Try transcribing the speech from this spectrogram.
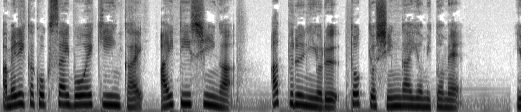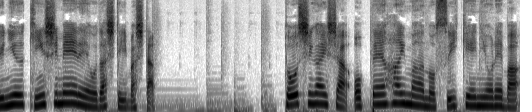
アメリカ国際貿易委員会 ITC がアップルによる特許侵害を認め、輸入禁止命令を出していました。投資会社オッペンハイマーの推計によれば、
